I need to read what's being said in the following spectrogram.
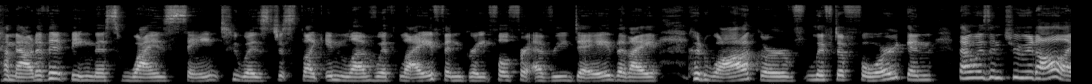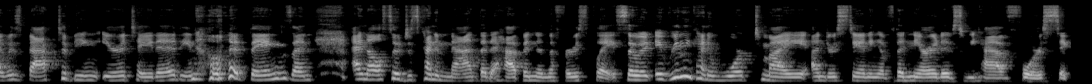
come out of it being this wise saint who was just like in love with life and grateful for every day that I could walk or lift a fork. And that wasn't true at all. I was back to being irritated, you know, at things and, and also just kind of mad that it happened in the first place. So it, it really kind of warped my understanding of the narratives we have for sick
